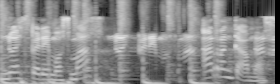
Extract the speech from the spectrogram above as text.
No esperemos más. Arrancamos.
